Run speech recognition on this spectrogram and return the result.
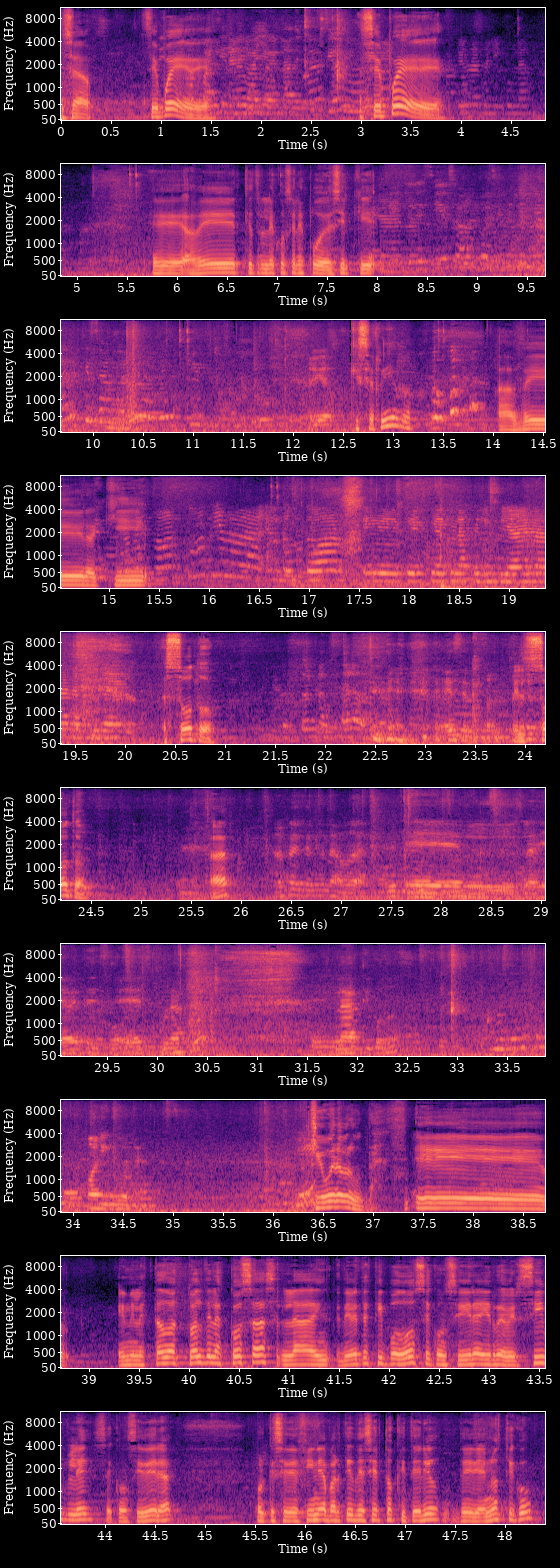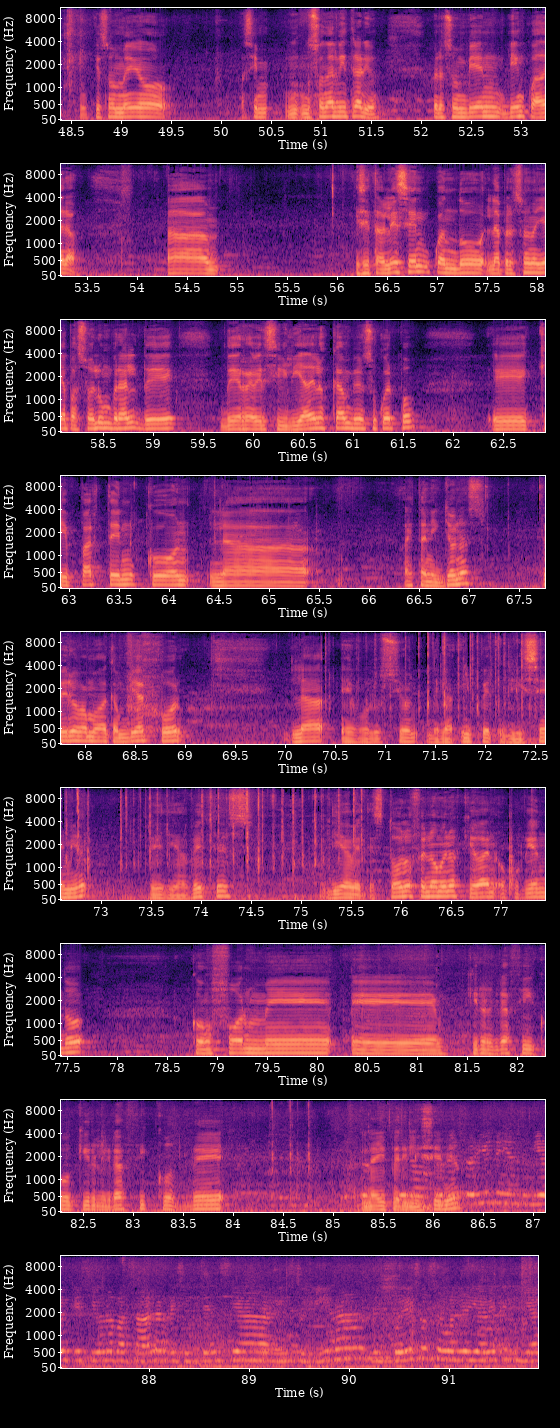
O sea, se puede. La. Se puede. Eh, a ver, ¿qué otra cosa les puedo decir? Que, Si eso es algo que se va a morir. Que se ría. A ver, aquí. ¿Cómo se llama el doctor eh, que decía que la felicidad era la vida de Soto. Es el soto. ¿Ah? Tengo una duda. ¿La diabetes es curable? ¿La tipo 2? ¿O ninguna? Qué buena pregunta. Eh, en el estado actual de las cosas, la diabetes tipo 2 se considera irreversible, se considera, porque se define a partir de ciertos criterios de diagnóstico, que son medio, así, no son arbitrarios, pero son bien, bien cuadrados. Ah, y se establecen cuando la persona ya pasó el umbral de, de reversibilidad de los cambios en su cuerpo, eh, que parten con la... Ahí está Nick Jonas, pero vamos a cambiar por la evolución de la hiperglicemia de diabetes. Diabetes. Todos los fenómenos que van ocurriendo conforme... eh, quiero el gráfico, quiero el gráfico de la hiperglicemia. Yo tenía entendido que si uno pasaba la resistencia a la insulina, después de eso se vuelve diabetes y ya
